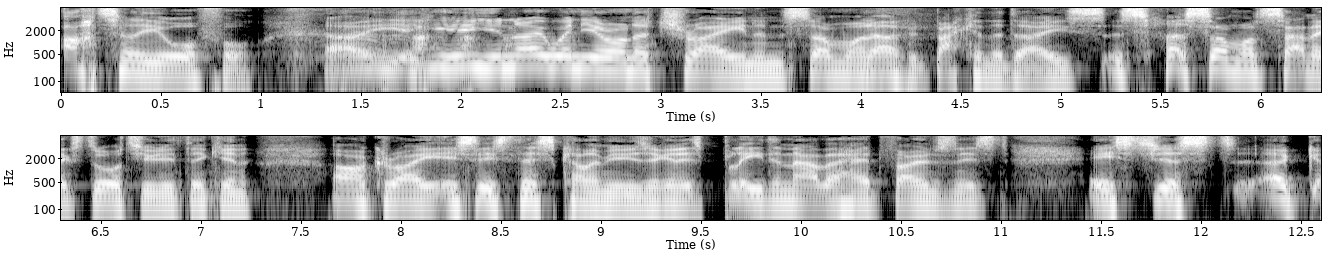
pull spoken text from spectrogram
utterly awful. Uh, you, you, know when you're on a train and someone oh, back in the days, someone sat next door to you and you're thinking, "Oh, great, it's, it's this kind of music and it's bleeding out the headphones and it's it's just ag-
